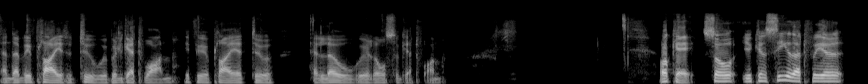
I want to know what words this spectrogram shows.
and then we apply it to two, we will get one. If we apply it to hello, we'll also get one. Okay, so you can see that we're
